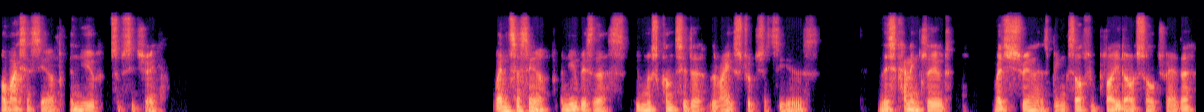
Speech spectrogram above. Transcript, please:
or by setting up a new subsidiary. When setting up a new business, we must consider the right structure to use. This can include registering as being self employed or a sole trader,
